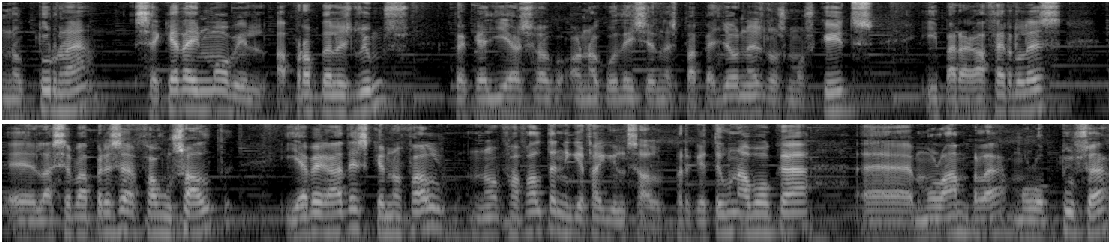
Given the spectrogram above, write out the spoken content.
nocturna, se queda immòbil a prop de les llums, perquè allí és on acudeixen les papellones, els mosquits, i per agafar-les eh, la seva presa fa un salt i hi ha vegades que no fa, el, no fa falta ni que faci el salt, perquè té una boca eh, molt ampla, molt obtusa,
